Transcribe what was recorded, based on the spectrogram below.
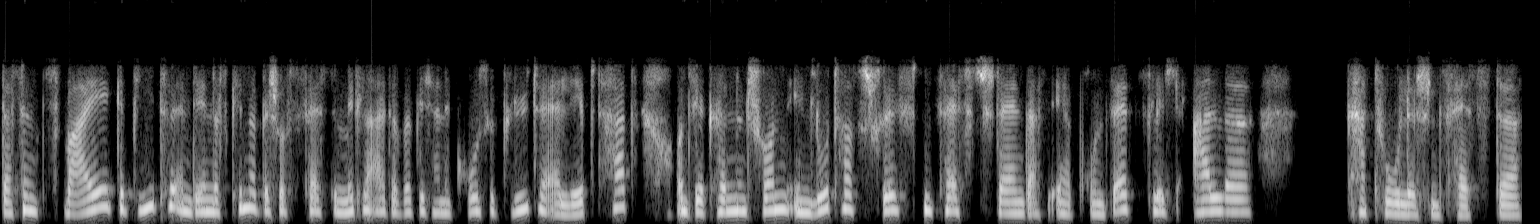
Das sind zwei Gebiete, in denen das Kinderbischofsfest im Mittelalter wirklich eine große Blüte erlebt hat und wir können schon in Luthers Schriften feststellen, dass er grundsätzlich alle katholischen Feste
